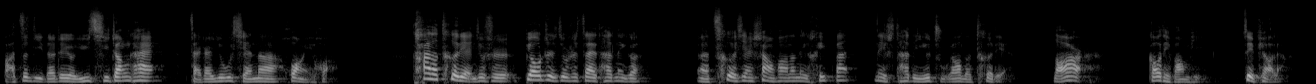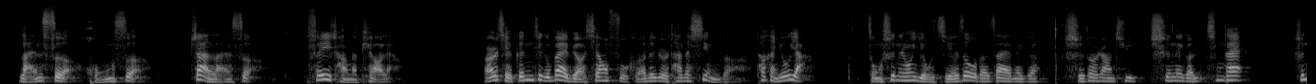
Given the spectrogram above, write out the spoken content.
把自己的这个鱼鳍张开，在这悠闲地晃一晃。它的特点就是标志，就是在它那个呃侧线上方的那个黑斑，那是它的一个主要的特点。老二，高铁庞皮最漂亮，蓝色、红色、湛蓝色，非常的漂亮。而且跟这个外表相符合的就是它的性格，它很优雅，总是那种有节奏的在那个石头上去吃那个青苔，是。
